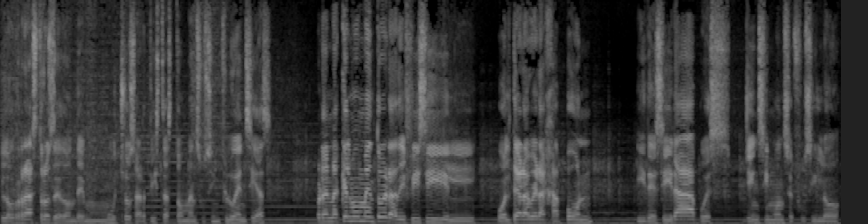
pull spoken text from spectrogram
los rastros de donde muchos artistas toman sus influencias. Pero en aquel momento era difícil voltear a ver a Japón y decir, ah, pues Gene Simmons se fusiló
